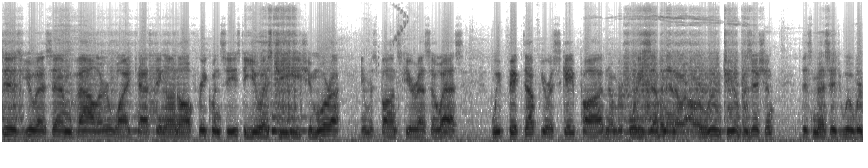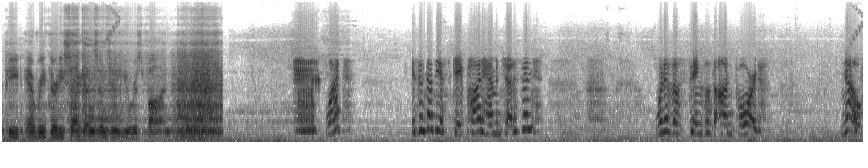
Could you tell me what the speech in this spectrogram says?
This is USM Valor, widecasting on all frequencies to USG Ishimura in response to your SOS. We've picked up your escape pod, number 47, and are en route to your position. This message will repeat every 30 seconds until you respond. What? Isn't that the escape pod Hammond jettisoned? One of those things was on board. No.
